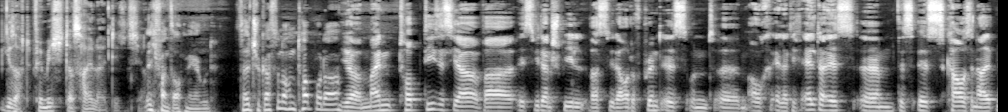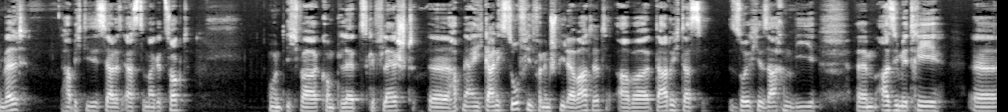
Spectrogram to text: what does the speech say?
wie gesagt, für mich das Highlight dieses Jahr. Ich fand's auch mega gut. Selchuk, hast du noch einen Top oder? Ja, mein Top dieses Jahr war, ist wieder ein Spiel, was wieder out of print ist und ähm, auch relativ älter ist. Ähm, das ist Chaos in der alten Welt. Habe ich dieses Jahr das erste Mal gezockt. Und ich war komplett geflasht. Äh, habe mir eigentlich gar nicht so viel von dem Spiel erwartet, aber dadurch, dass solche Sachen wie ähm, Asymmetrie, äh,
